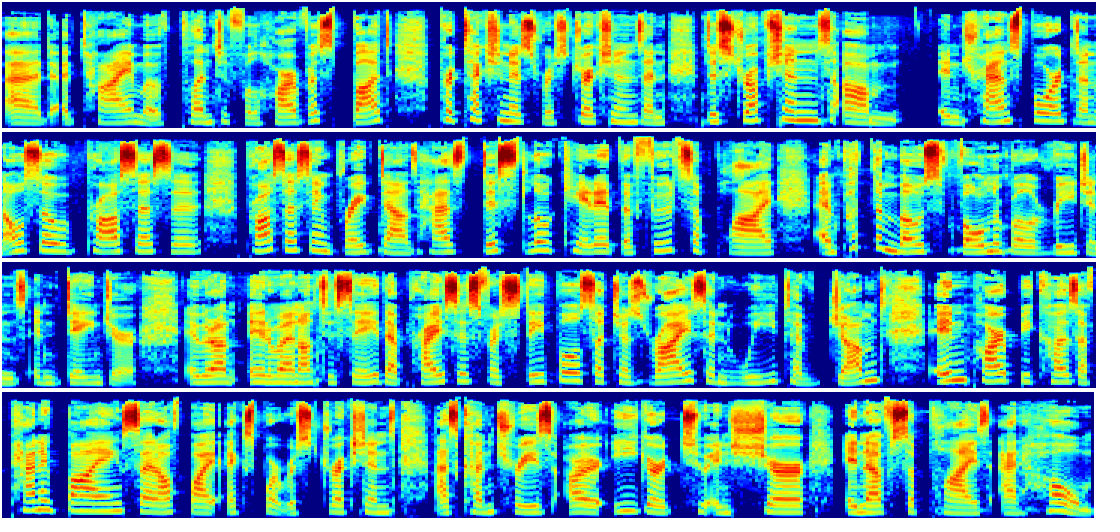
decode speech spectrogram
at a time of plentiful harvest, but protectionist restrictions and disruptions um, in transport and also process, processing breakdowns has dislocated the food supply and put the most vulnerable regions in danger. It went, on, it went on to say that prices for staples such as rice and wheat have jumped in part because of panic buying set off by export restrictions as countries are eager to ensure enough supplies at home.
